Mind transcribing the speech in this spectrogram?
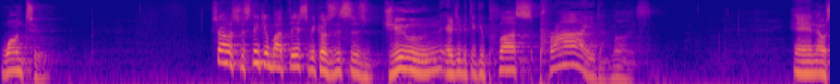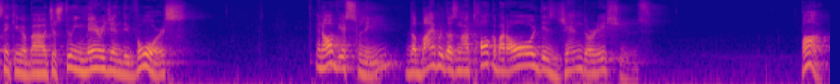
want to. So I was just thinking about this because this is June, LGBTQ plus Pride Month. And I was thinking about just doing marriage and divorce. And obviously, the Bible does not talk about all these gender issues. But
